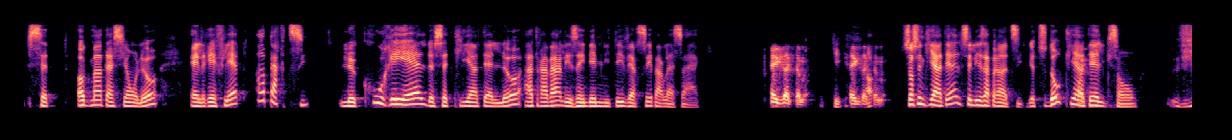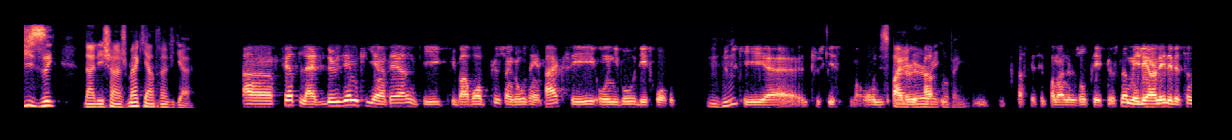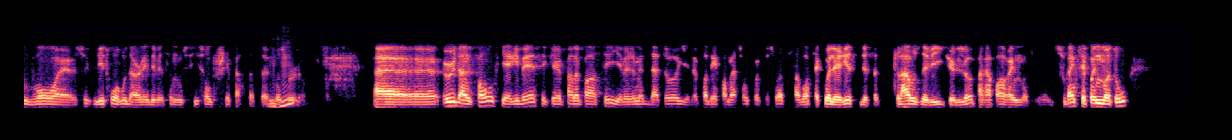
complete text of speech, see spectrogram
cette augmentation-là, elle reflète en partie le coût réel de cette clientèle-là à travers les indemnités versées par la SAC. Exactement. OK. Exactement. Ça, c'est une clientèle, c'est les apprentis. Y a-t-il d'autres clientèles qui sont visées dans les changements qui entrent en vigueur? En fait, la deuxième clientèle qui, qui va avoir plus un gros impact, c'est au niveau des trois roues. Qui, est, euh, tout ce qui est, bon, on dit Spider Spider, parce, que c'est pas mal eux autres les plus, là, mais les Harley Davidson vont, euh, les trois roues d'Harley Davidson aussi sont touchés par cette euh, Mhm. mesure-là. Euh, eux, dans le fond, ce qui arrivait, c'est que par le passé, il n'y avait jamais de data, il n'y avait pas d'information, quoi que ce soit, pour savoir c'est quoi le risque de cette classe de véhicule-là par rapport à une moto. Souvent que c'est pas une moto.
